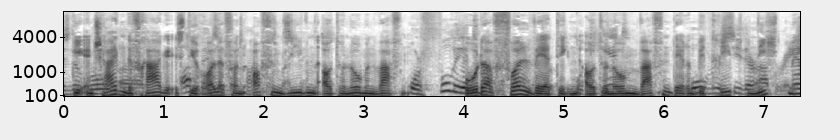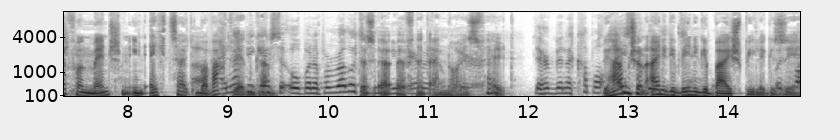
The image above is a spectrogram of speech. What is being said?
Die entscheidende Frage ist die Rolle von offensiven autonomen Waffen oder vollwertigen autonomen Waffen, deren Betrieb nicht mehr von Menschen in Echtzeit uh, überwacht werden kann. Das eröffnet ein neues Feld. Wir haben schon einige wenige Beispiele gesehen,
